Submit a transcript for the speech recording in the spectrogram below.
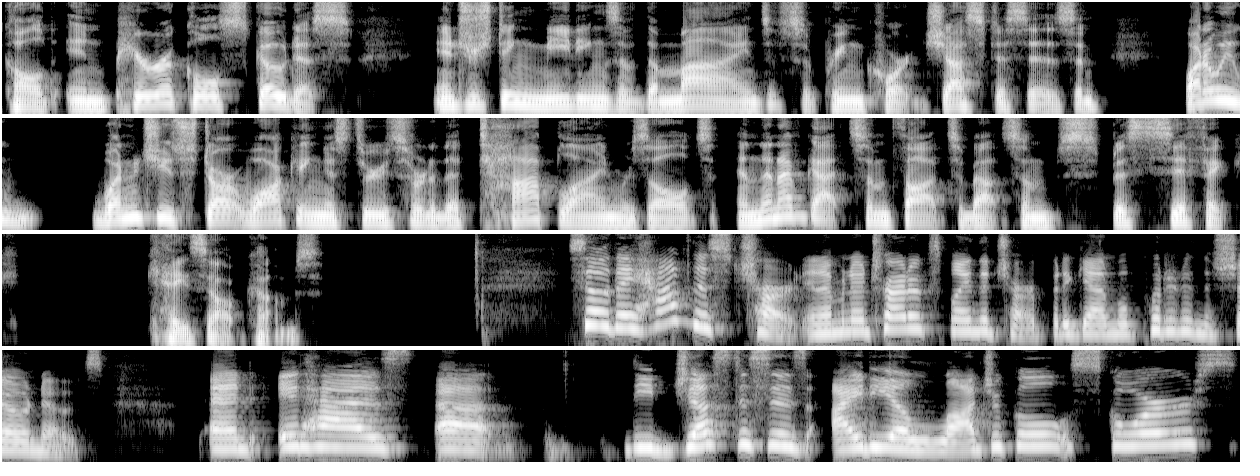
called Empirical SCOTUS Interesting Meetings of the Minds of Supreme Court Justices. And why don't we why don't you start walking us through sort of the top line results? And then I've got some thoughts about some specific case outcomes. So they have this chart, and I'm going to try to explain the chart, but again, we'll put it in the show notes. And it has uh, the justices' ideological scores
